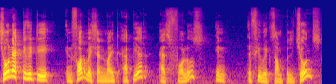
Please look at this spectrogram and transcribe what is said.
Zone activity information might appear as follows in a few example zones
